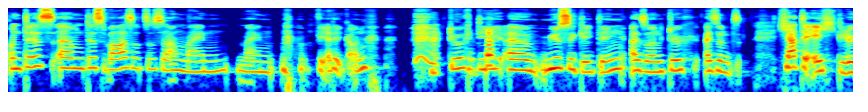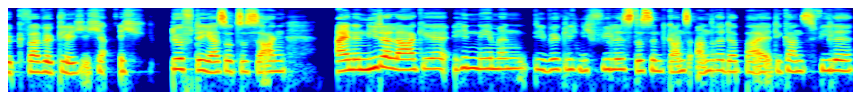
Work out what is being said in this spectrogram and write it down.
und das, ähm, das war sozusagen mein, mein Werdegang durch die ähm, Musical-Ding. Also durch, also ich hatte echt Glück, war wirklich, ich, ich dürfte ja sozusagen eine Niederlage hinnehmen, die wirklich nicht viel ist. Das sind ganz andere dabei, die ganz viele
